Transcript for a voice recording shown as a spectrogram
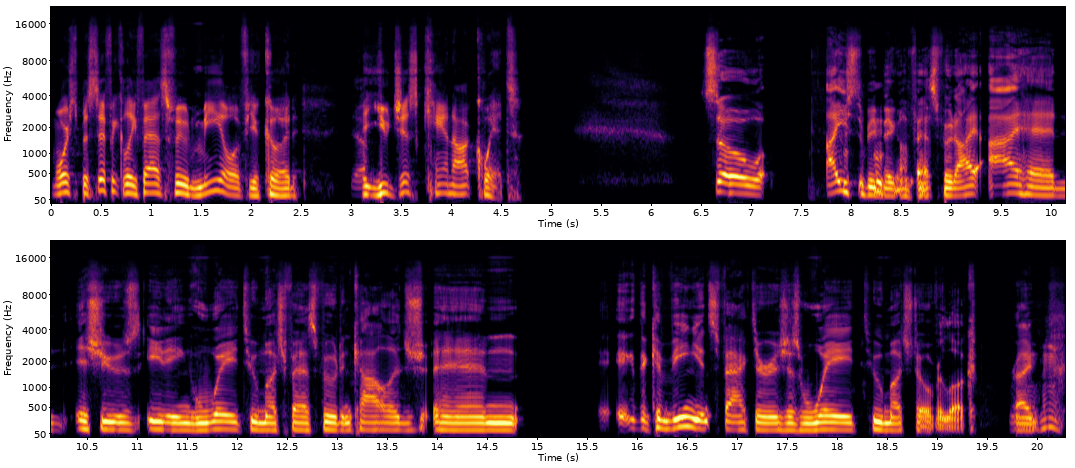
more specifically, fast food meal, if you could, Yeah. that you just cannot quit. So I used to be big on fast food. I I had issues eating way too much fast food in college, and i the convenience factor is just way too much to overlook. Right, Mhm.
